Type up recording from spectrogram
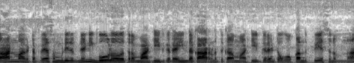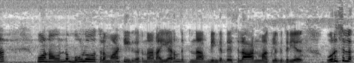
ஆன்மா கிட்ட பேச முடியுது அப்படின்னா நீ பூலோகத்துல மாட்டியிருக்கிறேன் இந்த காரணத்துக்காக மாட்டியிருக்கிறேன்ட்டு உட்காந்து பேசணும்னா ஓ நான் ஒன்னும் பூலோகத்துல மாட்டியிருக்கிறேன்னா நான் இறந்துட்டேனா அப்படிங்கறதே சில ஆன்மாக்களுக்கு தெரியாது. ஒரு சில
